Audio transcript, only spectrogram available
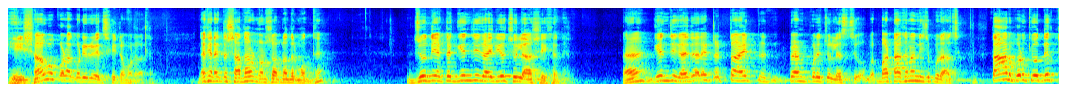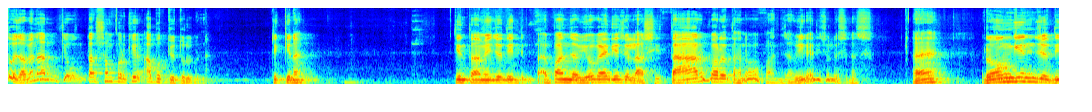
হিসাবও কড়াকড়ি রয়েছে, এটা মনে রাখেন। দেখেন, একটা সাধারণ মানুষ আপনাদের মধ্যে, যদি একটা গেঞ্জি গায়ে দিয়েও চলে আসে এখানে হ্যাঁ গেঞ্জি গায়ে দিয়ে একটা টাইট প্যান্ট পরে চলে এসছে, বা টাকানা নিচে পরে আছে, তারপর কেউ দেখতেও যাবে না আর কেউ তার সম্পর্কে আপত্তি তুলবে না। ঠিক কিনা? কিন্তু আমি যদি পাঞ্জাবিও গায়ে দিয়ে চলে আসি, তারপরে তাহলে ও পাঞ্জাবি গায়ে দিয়ে চলে আছে হ্যাঁ? রঙিন যদি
